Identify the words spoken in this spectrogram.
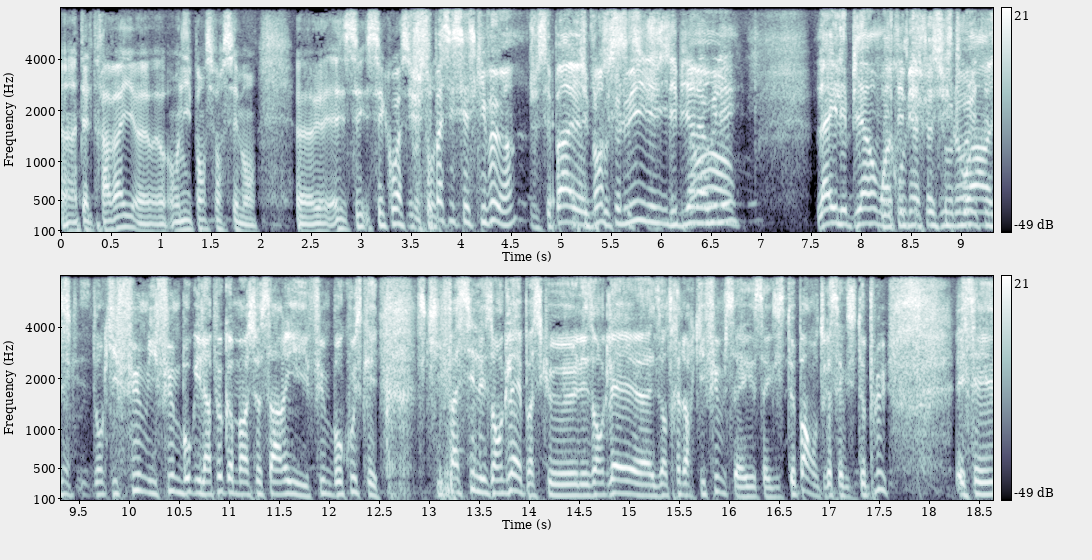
un tel travail. euh, On y pense forcément. C'est quoi Je sais pas si c'est ce qu'il veut. Hein. Je sais pas. Tu penses que lui, si- il est- il est bien là où il est? Là, il est bien. On Il raconte bien Sassuolo, histoires. Donc, il fume, il fume beaucoup. Il est un peu comme un Sari. Il fume beaucoup, ce qui, est- ce qui fascine les Anglais, parce que les Anglais, euh, les entraîneurs qui fument, ça, ça existe pas. En tout cas, ça existe plus. Et c'est,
